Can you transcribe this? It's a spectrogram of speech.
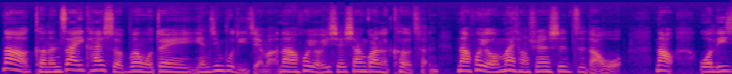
那可能在一开始的部分我对眼镜不理解嘛，那会有一些相关的课程，那会有卖场训练师指导我，那我理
